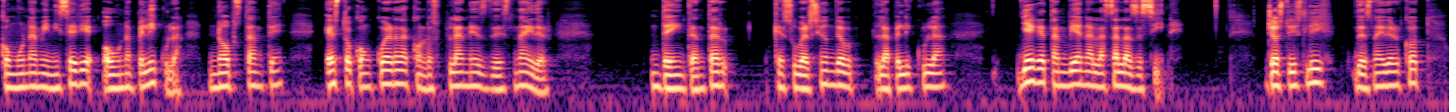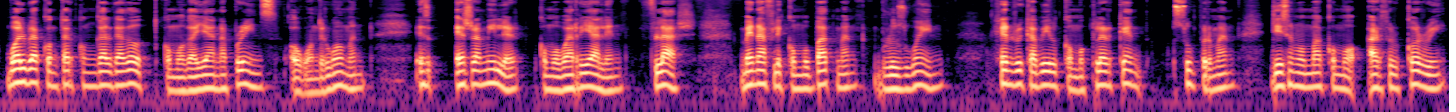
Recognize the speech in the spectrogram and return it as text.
como una miniserie o una película. No obstante, esto concuerda con los planes de Snyder de intentar que su versión de la película llegue también a las salas de cine. Justice League de Snyder Cut vuelve a contar con Gal Gadot como Diana Prince o Wonder Woman, Ezra Miller como Barry Allen, Flash, Ben Affleck como Batman, Bruce Wayne, Henry Cavill como Clark Kent, Superman, Jason Momoa como Arthur Curry,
